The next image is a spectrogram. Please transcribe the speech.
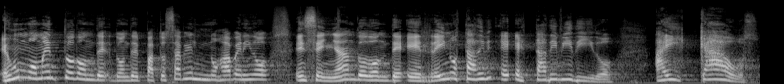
es un momento donde, donde el pastor Xavier nos ha venido enseñando, donde el reino está, eh, está dividido, hay caos.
